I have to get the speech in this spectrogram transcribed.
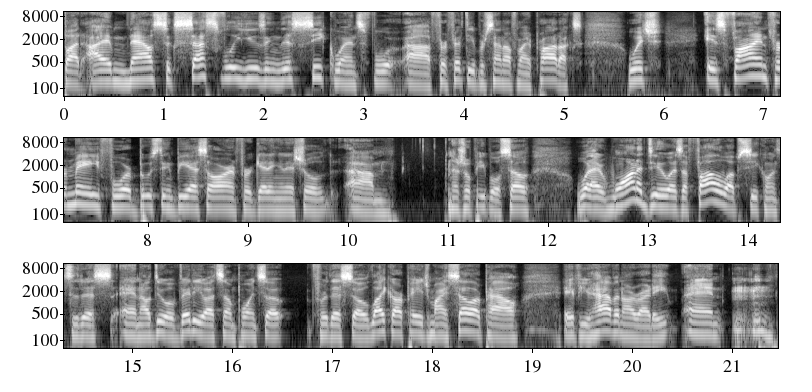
but I'm now successfully using this sequence for uh, for 50% off my products, which is fine for me for boosting BSR and for getting initial um, initial people. So what I want to do as a follow up sequence to this, and I'll do a video at some point. So for this. So like our page, My Seller Pal, if you haven't already. And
